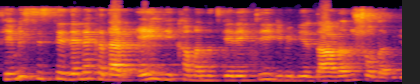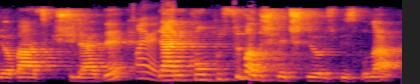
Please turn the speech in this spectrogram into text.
temiz hissedene kadar el yıkamanız gerektiği gibi bir davranış olabiliyor bazı kişilerde. Evet. Yani kompulsif alışveriş diyoruz biz buna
